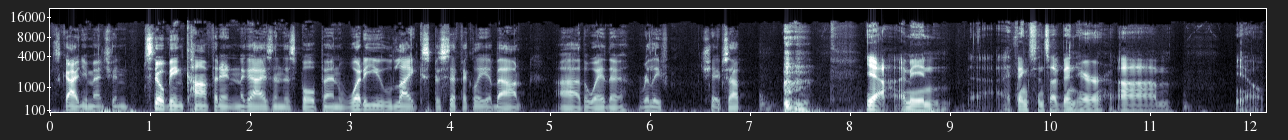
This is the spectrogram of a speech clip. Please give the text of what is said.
Scott, you mentioned still being confident in the guys in this bullpen. What do you like specifically about uh, the way the relief shapes up? Yeah, I mean, I think since I've been here, um, you know,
